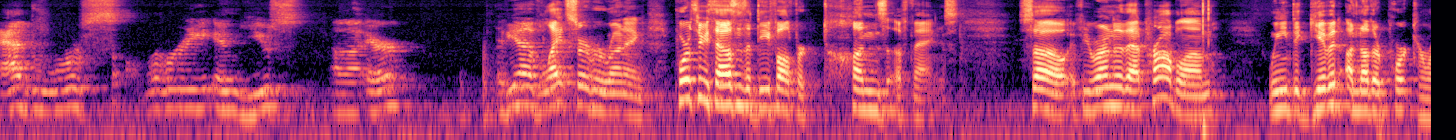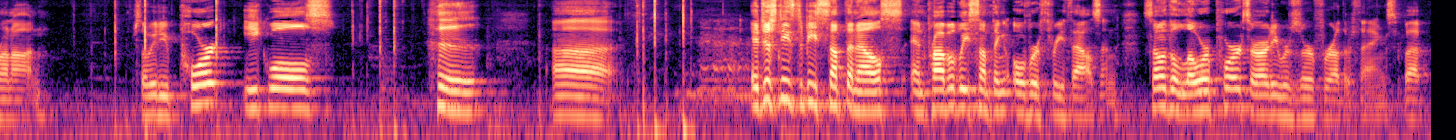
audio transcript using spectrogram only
adversary in use uh, error. If you have light server running, port 3000 is the default for tons of things. So if you run into that problem, we need to give it another port to run on. So we do port equals, uh, it just needs to be something else and probably something over 3000. Some of the lower ports are already reserved for other things, but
